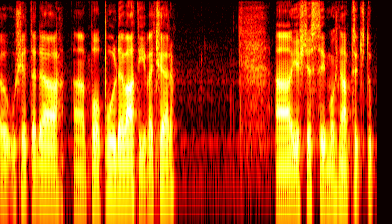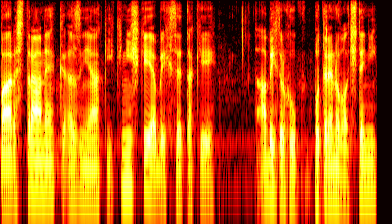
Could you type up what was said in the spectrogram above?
uh, už je teda uh, po půl devátý večer. A ještě si možná přečtu pár stránek z nějaký knížky, abych se taky abych trochu potrénoval čtení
